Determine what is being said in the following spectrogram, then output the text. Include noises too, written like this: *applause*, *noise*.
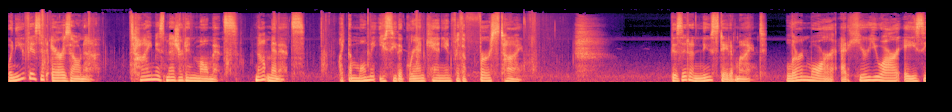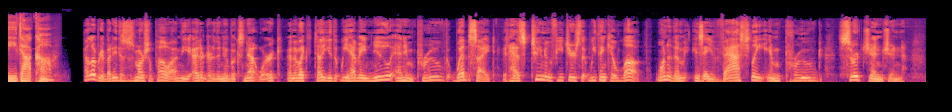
When you visit Arizona, time is measured in moments, not minutes. Like the moment you see the Grand Canyon for the first time. Visit a new state of mind. Learn more at hereyouareaz.com. Hello, everybody. This is Marshall Poe. I'm the editor of the New Books Network, and I'd like to tell you that we have a new and improved website. It has two new features that we think you'll love. One of them is a vastly improved search engine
